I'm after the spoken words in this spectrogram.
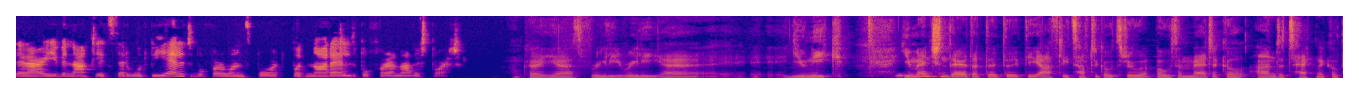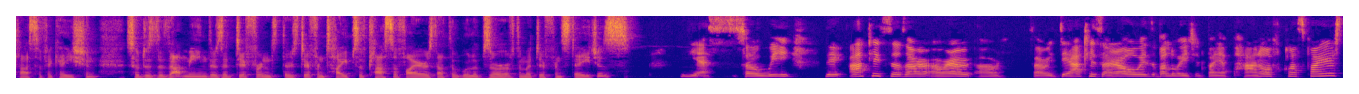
there are even athletes that would be eligible for one sport but not eligible for another sport. Okay, yeah, it's really, really uh, unique. You mentioned there that the, the, the, athletes have to go through both a medical and a technical classification. So does, does that mean there's a different there's different types of classifiers that will observe them at different stages? Yes. So we the athletes that are are, are sorry, the athletes are always evaluated by a panel of classifiers.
